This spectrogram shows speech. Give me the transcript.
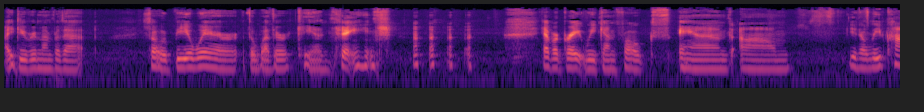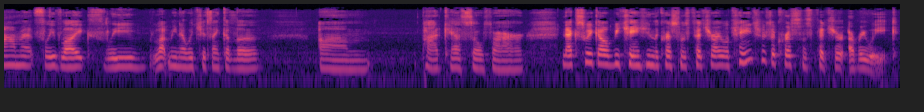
I do remember that. So be aware the weather can change. Have a great weekend, folks. And, um, you know, leave comments, leave likes, leave, let me know what you think of the um, podcast so far. Next week, I'll be changing the Christmas picture. I will change the Christmas picture every week.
